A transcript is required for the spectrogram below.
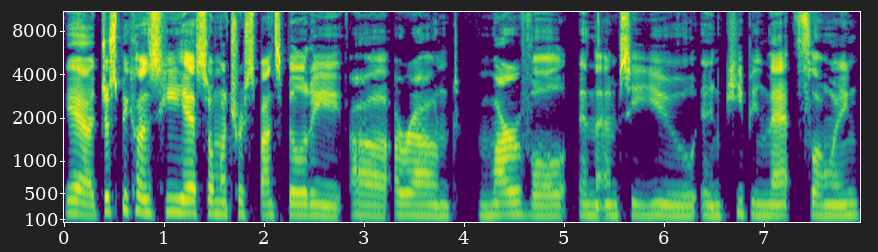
Yeah, just because he has so much responsibility uh, around Marvel and the MCU and keeping that flowing.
